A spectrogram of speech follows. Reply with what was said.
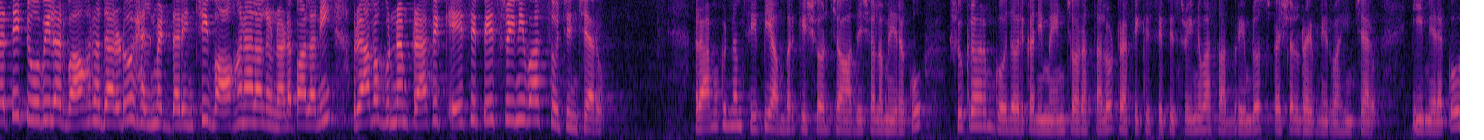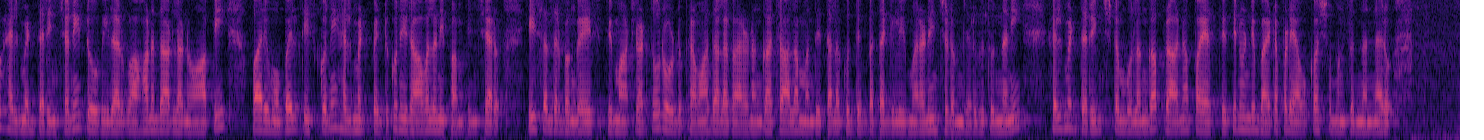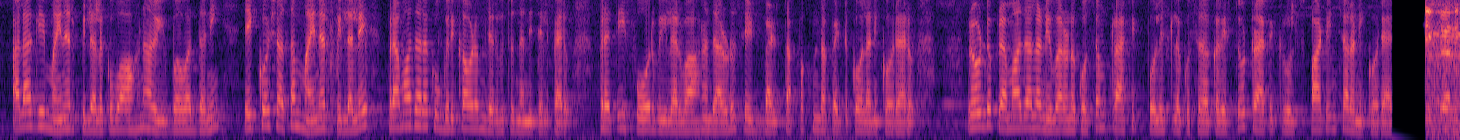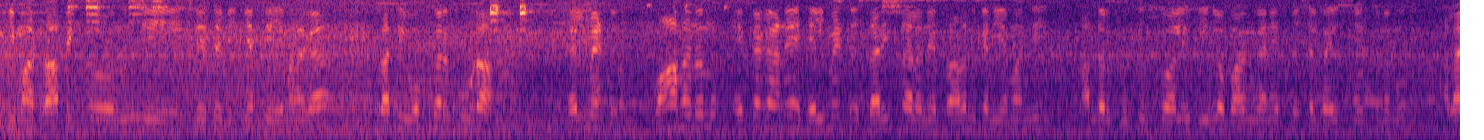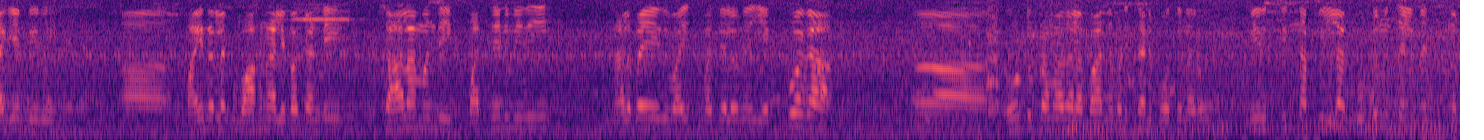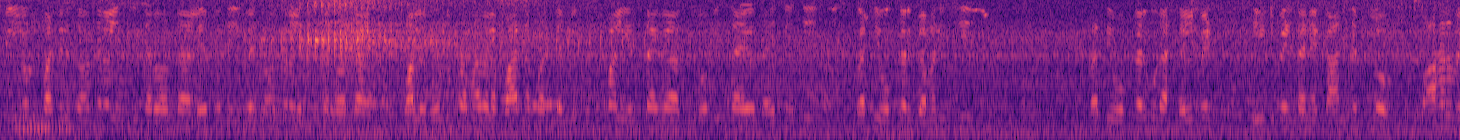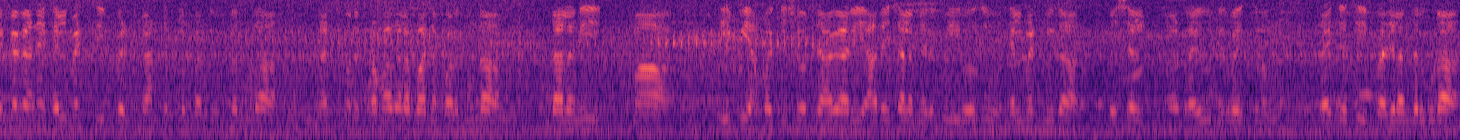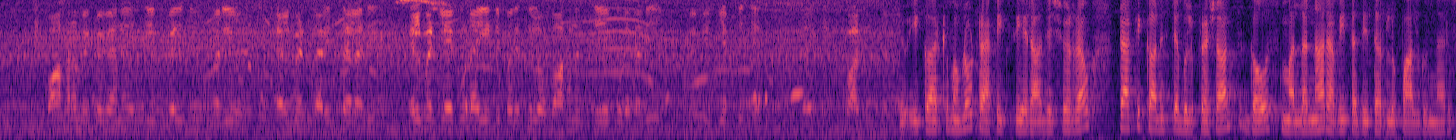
ప్రతి two wheeler వాహనదారుడు helmet ధరించి వాహనాలను నడపాలని రామగుండం ట్రాఫిక్ ఏసీపీ శ్రీనివాస్ సూచించారు. రామగుండం సిపి అంబర్ కిషోర్ జా ఆదేశాల మేరకు శుక్రవారం గోదావరికని మెయిన్ చౌరస్తాలో ట్రాఫిక్ సిపి శ్రీనివాస్ ఆధ్వర్యంలో స్పెషల్ డ్రైవ్ నిర్వహించారు. ఈ మేరకు హెల్మెట్ ధరించని టూ వీలర్ వాహనదారులను ఆపి వారి మొబైల్ తీసుకుని హెల్మెట్ పెట్టుకుని రావాలని పంపించారు. ఈ సందర్భంగా ఏసీపీ మాట్లాడుతూ రోడ్డు ప్రమాదాల కారణంగా చాలా మంది తలకు దెబ్బ తగిలి మరణించడం జరుగుతుందని హెల్మెట్ ధరించడం మూలంగా ప్రాణాపాయ స్థితి నుండి బయటపడే అవకాశం ఉంటుందన్నారు. అలాగే మైనర్ పిల్లలకు వాహనాలు ఇవ్వవద్దని ఎక్కువ శాతం మైనర్ పిల్లలే ప్రమాదాలకు గురికావడం జరుగుతుందని తెలిపారు. ప్రతి ఫోర్ వీలర్ వాహనదారుడు సీట్ బెల్ట్ తప్పకుండా పెట్టుకోవాలని కోరారు. రోడ్డు ప్రమాదాల నివారణ కోసం ట్రాఫిక్ పోలీసులకు సహకరిస్తూ ట్రాఫిక్ రూల్స్ పాటించాలని కోరారు. దానికి మా ట్రాఫిక్ నుంచి చేసే విజ్ఞప్తి ఏమనగా ప్రతి ఒక్కరు కూడా హెల్మెట్ వాహనం ఎక్కగానే హెల్మెట్ ధరించాలనే ప్రాథమిక నియమాన్ని అందరూ గుర్తుంచుకోవాలి. దీనిలో భాగంగానే స్పెషల్ డ్రైవ్స్ చేస్తున్నాము. అలాగే మీరు మైనర్లకు వాహనాలు ఇవ్వకండి. చాలామంది పద్దెనిమిది నలభై ఐదు వయసు మధ్యలోనే ఎక్కువగా రోడ్డు ప్రమాదాల బారిన పడి చనిపోతున్నారు. మీరు చిన్న పిల్ల గుడ్డు నుంచి వెళ్ళి పెంచుకున్న పిల్లోడు పద్దెనిమిది సంవత్సరాలు ఇచ్చిన తర్వాత లేకపోతే ఇరవై సంవత్సరాలు ఇచ్చిన తర్వాత వాళ్ళు రోడ్డు ప్రమాదాల బారిన పడితే మీ కుటుంబాలు ఎంతగా శోభిస్తాయో దయచేసి ప్రతి ఒక్కరు గమనించి ప్రతి ఒక్కరు కూడా హెల్మెట్ సీట్ బెల్ట్ అనే కాన్సెప్ట్లో వాహనం ఎక్కగానే హెల్మెట్ సీట్ బెల్ట్ కాన్సెప్ట్లో ప్రతి ఒక్కరు కూడా నడుచుకొని ప్రమాదాల బారిన పడకుండా ఉండాలని మా సిపి అంబకిషోర్ జాగారి గారి ఆదేశాల మేరకు ఈరోజు హెల్మెట్ మీద స్పెషల్ డ్రైవ్ నిర్వహిస్తున్నాము. దయచేసి ప్రజలందరూ కూడా వాహనం ఎక్కగానే సీట్ బెల్ట్ మరియు హెల్మెట్ ధరించాలని హెల్మెట్ లేకుండా ఎట్టి పరిస్థితుల్లో వాహనం చేయకూడదని మేము విజ్ఞప్తి చేస్తున్నాం. దయచేసి పాటించాలి ఈ కార్యక్రమంలో traffic CA Rajeshwara Rao traffic constable Prashanth Ghouse Mallanna Ravi తదితరులు పాల్గొన్నారు.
